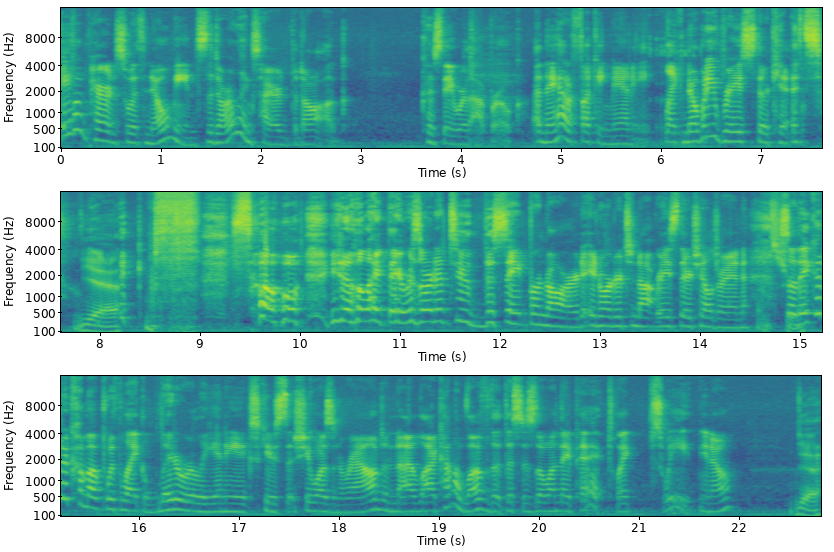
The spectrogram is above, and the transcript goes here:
even parents with no means, the Darlings hired the dog because they were that broke and they had a fucking nanny. Like nobody raised their kids. Yeah. So, you know, like they resorted to the Saint Bernard in order to not raise their children. So they could have come up with like literally any excuse that she wasn't around. And I, I kind of love that this is the one they picked. Like, sweet, you know? Yeah,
